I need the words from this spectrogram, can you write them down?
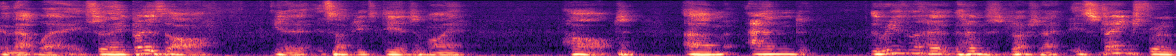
in that way. So they both are, you know, subjects dear to my heart. Um, and the reason the Homeless Reduction Act is strange for a,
